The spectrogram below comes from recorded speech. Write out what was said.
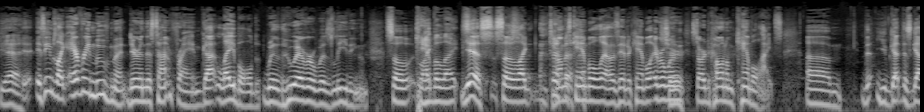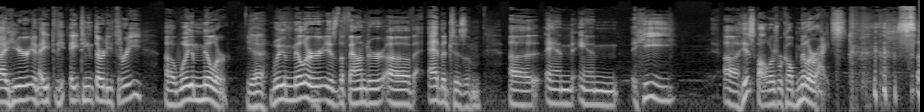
Yeah. It, it seems like every movement during this time frame got labeled with whoever was leading them. So like- Campbellites. yes. So like Thomas Campbell, Alexander Campbell, everyone Sure. started calling them Campbellites. Um, you've got this guy here in 18, 1833, uh, William Miller. Yeah, William Miller is the founder of Adventism, uh, and and he uh, his followers were called Millerites. so,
